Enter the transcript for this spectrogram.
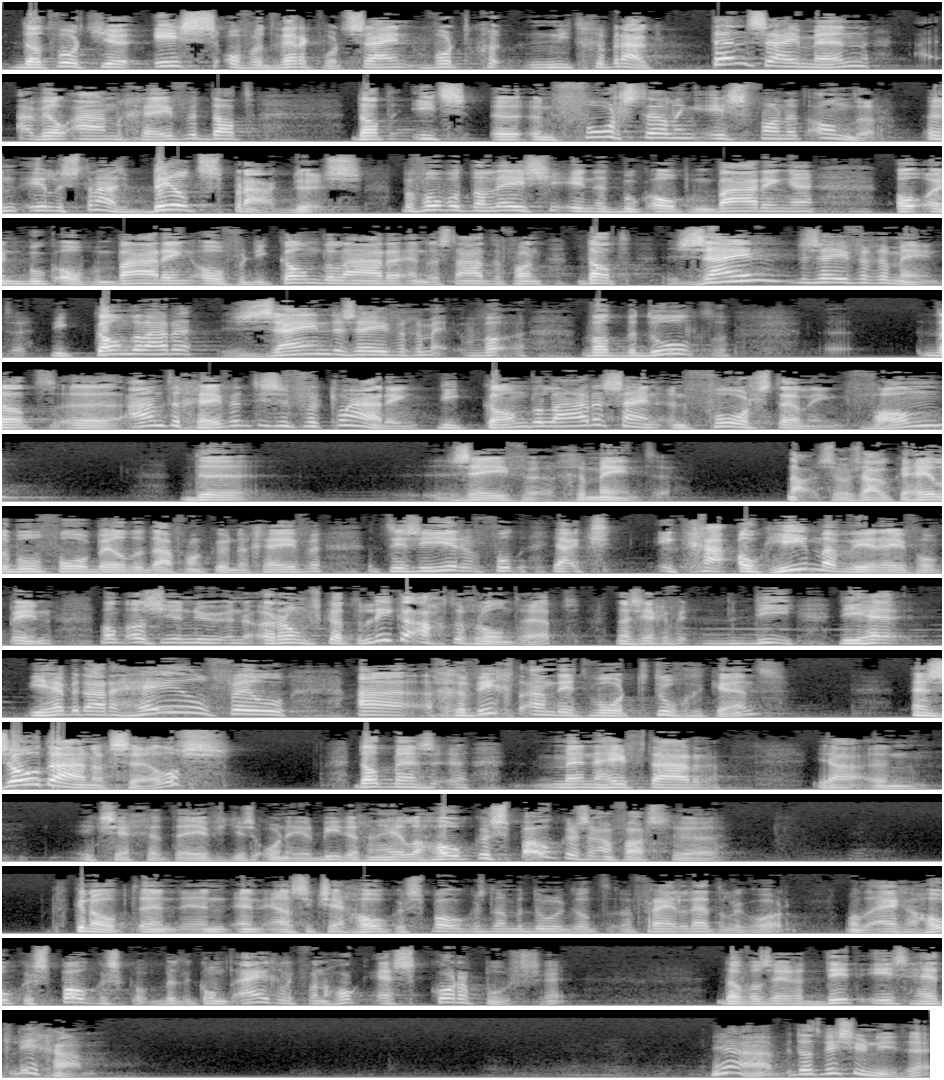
dat woordje is of het werkwoord zijn wordt niet gebruikt. Tenzij men wil aangeven dat, dat iets uh, een voorstelling is van het ander. Een illustratie, beeldspraak dus. Bijvoorbeeld dan lees je in het boek Openbaringen, oh, een boek Openbaring over die kandelaren en daar staat er van dat zijn de zeven gemeenten. Die kandelaren zijn de zeven gemeenten. Wat bedoelt dat uh, aan te geven? Het is een verklaring. Die kandelaren zijn een voorstelling van de zeven gemeenten. Nou, zo zou ik een heleboel voorbeelden daarvan kunnen geven. Het is hier, ja, ik, ik ga ook hier maar weer even op in. Want als je nu een rooms-katholieke achtergrond hebt, dan zeggen we, die, die, hebben daar heel veel uh, gewicht aan dit woord toegekend. En zodanig zelfs, dat men, men heeft daar, ja, een, ik zeg het eventjes oneerbiedig, een hele hocus pocus aan vastge, geknoopt. En, en, en als ik zeg hocus pocus, dan bedoel ik dat vrij letterlijk hoor. Want eigen hocus pocus komt eigenlijk van hoc es corpus. Hè? Dat wil zeggen, dit is het lichaam. Ja, dat wist u niet hè.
